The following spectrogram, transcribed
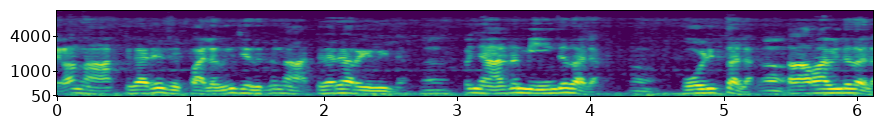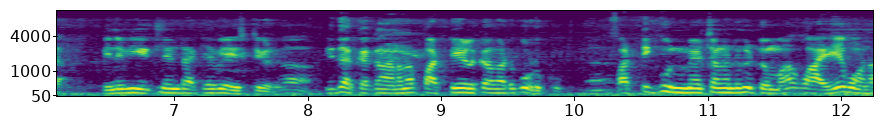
എടാ നാട്ടുകാര് പലതും ചെയ്തിട്ട് നാട്ടുകാരെ അറിയുന്നില്ല. അപ്പൊ ഇപ്പൊ ഞാനുടെ മീനിന്റെ തല. കോഴിത്തല. താറാവിന്റെ തല പിന്നെ വീട്ടിലുണ്ടാക്കിയ വേസ്റ്റുകൾ. ഇതൊക്കെ കാണുന്ന പട്ടികൾക്ക് അങ്ങോട്ട് കൊടുക്കും. പട്ടിക്ക് ഉന്മേഷം അങ്ങോട്ട് കിട്ടുമ്പോ വഴിയെ പോണ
